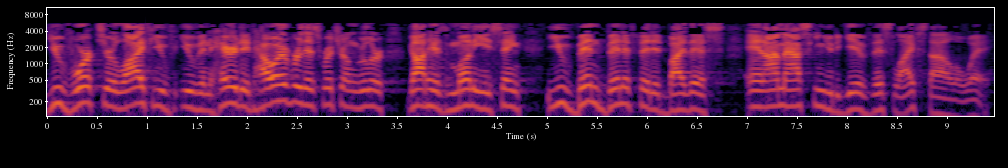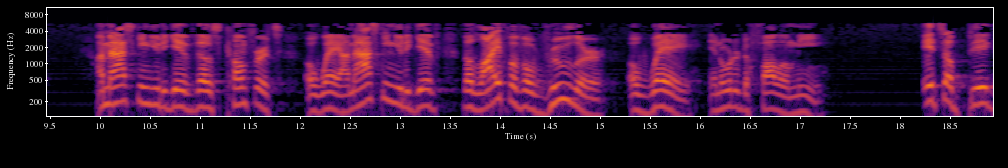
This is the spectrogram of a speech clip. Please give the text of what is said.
You've worked your life, you've, you've inherited, however this rich young ruler got his money, he's saying, you've been benefited by this, and I'm asking you to give this lifestyle away. I'm asking you to give those comforts away. I'm asking you to give the life of a ruler away in order to follow me. It's a big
